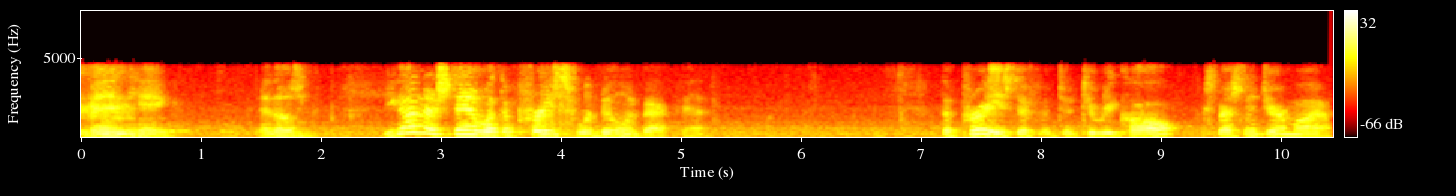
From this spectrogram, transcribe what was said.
Man king. And those you gotta understand what the priests were doing back then. The priest, if to, to recall, especially in Jeremiah,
